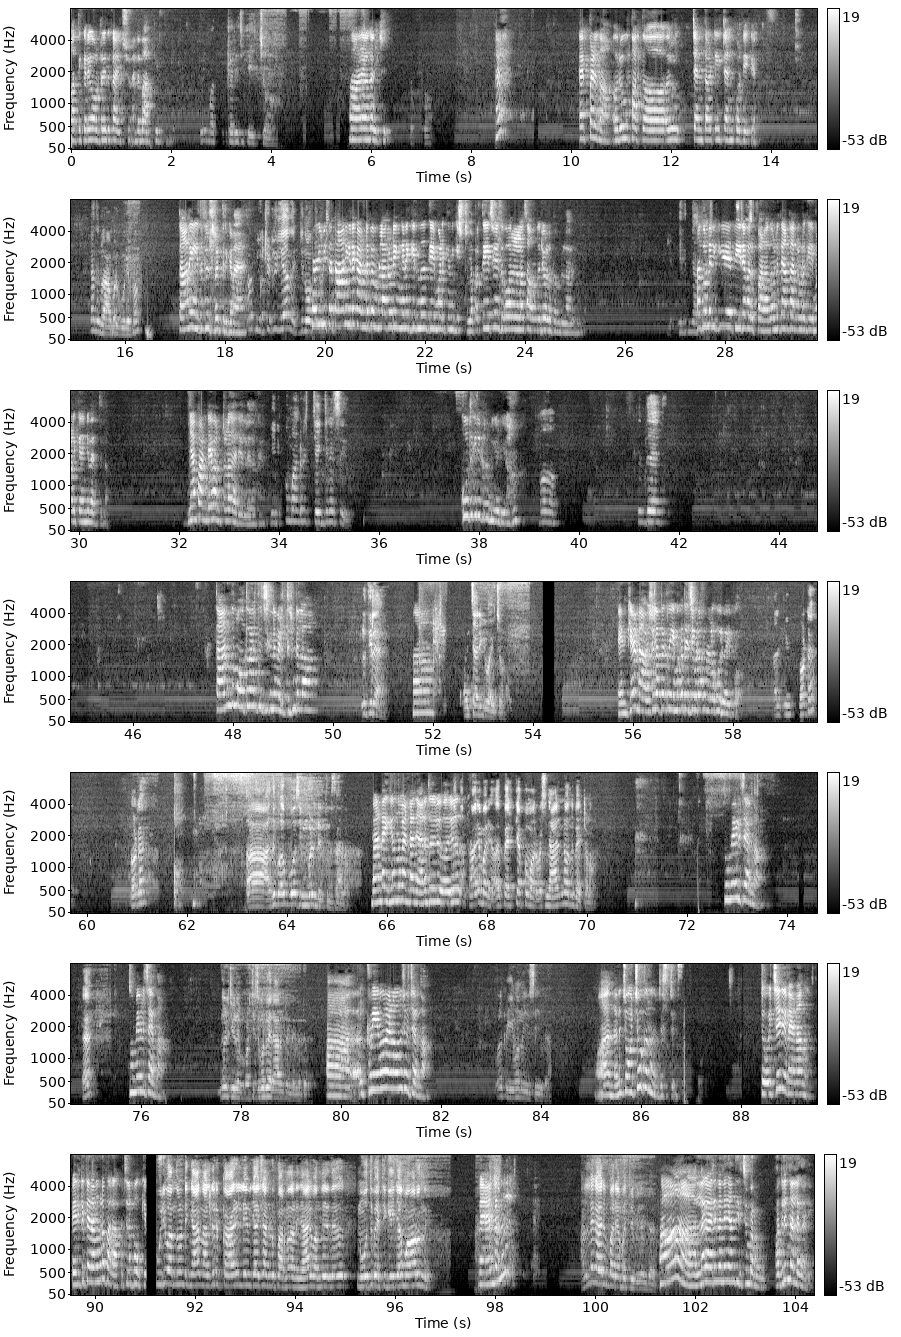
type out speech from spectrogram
മത്തിക്കറി order ചെയ്ത് കഴിച്ചു. എന്റെ ബാക്കി മത്തിക്കറി കഴിച്ചോ? ആ ഞാൻ കഴിച്ചു. എപ്പോഴെന്നാ? ഒരു പത്ത് ഒരു ടെൻ തേർട്ടി ടെൻ ഫോർട്ടി ഒക്കെ. താൻ ഏത് ഫിൽറ്റർ എടുത്തിരിക്കണേ? താൻ ഇങ്ങനെ കണ്ട പെമ്പിള്ളാരോട് ഇങ്ങനെ ഇരുന്ന് ഗെയിം കളിക്കുന്ന എനിക്ക് ഇഷ്ടമല്ല. പ്രത്യേകിച്ച് ഇതുപോലുള്ള സൗന്ദര്യമുള്ള പെമ്പിള്ളാരോട്. അതുകൊണ്ട് എനിക്ക് തീരെ വെറുപ്പാണ്. അതുകൊണ്ട് ഞാൻ തന്റെ കൂടെ ഗെയിം കളിക്കാൻ ഇനി വരത്തില്ല. ഞാൻ പണ്ടേ പറഞ്ഞിട്ടുള്ള കാര്യമല്ലേ ഇതൊക്കെ? എനിക്കും വേണ്ട ഒരു ചേഞ്ചിനെസ് കൊതുകിരി ക്രമീകരിയോ ആ. എന്തേ? താനെന്ത് മുഖത്ത് വരത്തിച്ചിരിക്കുന്ന വെച്ചിരിക്കണ വെളുത്തിട്ടുണ്ടല്ലോ വായിച്ചായിരിക്കും വായിച്ചോ. എനിക്ക് വേണ്ട ആവശ്യമില്ലാത്ത ക്രീമൊക്കെ തേച്ച് ഇവിടെ ഫുള്ള് കുരുവായിപ്പോ നോട്ടെ നോട്ടെ ആ അത് സിമ്പിൾ ഉണ്ട് സാധനം. വേണ്ട ഇനിയൊന്നും വേണ്ട. ഞാനത് ഒരു കാര്യം പറയാം. അത് പെരട്ടി അപ്പം മാറും. പക്ഷെ ഞാൻ തന്നെ വന്ന് പെരട്ടണം. സുമി വിളിച്ചായിരുന്നോ? സുമി വിളിച്ചായിരുന്നോ? കുറച്ച് ദിവസം കൊണ്ട് വരാറുണ്ട് എന്നിട്ട്. ക്രീം വേണോന്ന് ചോദിച്ചായിരുന്നോ? ക്രീം ഒന്നും യൂസ് ചെയ്യില്ല ആ എന്നാലും ചോദിച്ചു നോക്കുന്നു ജസ്റ്റ് ചോദിച്ചേരി വേണമെന്ന് പെരട്ടി തരാന്ന് കൂടെ പറ അപ്പൊ ചിലപ്പോ ഓക്കെ. കുരു വന്നുകൊണ്ട് ഞാൻ നല്ലൊരു കാര്യമില്ലേ വിചാരിച്ച് എന്നോട് പറഞ്ഞതാണ്. ഞാൻ വന്ന് ഇത് മൂത്ത് പറ്റി കഴിഞ്ഞാൽ മാറുന്നു. വേണ്ടെന്ന്? നല്ല കാര്യം പറയാൻ പറ്റും ആ നല്ല കാര്യം തന്നെ ഞാൻ തിരിച്ചും പറഞ്ഞു അതിലും നല്ല കാര്യം.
